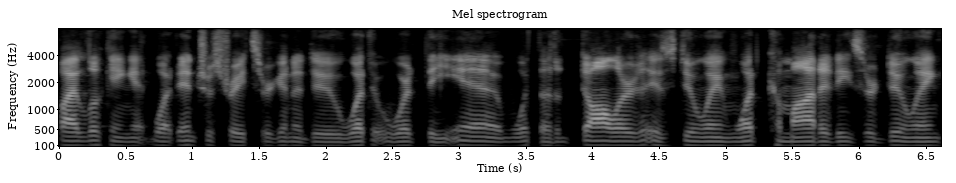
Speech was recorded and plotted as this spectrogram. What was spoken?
by looking at what interest rates are going to do, what what the uh, what the dollar is doing, what commodities are doing.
